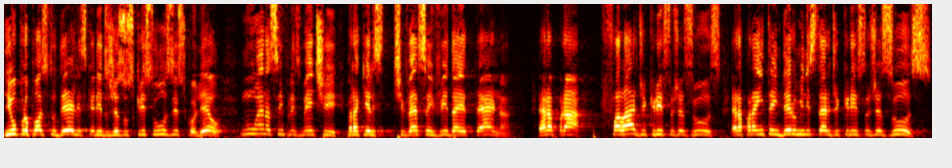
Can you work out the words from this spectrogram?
E o propósito deles, queridos, Jesus Cristo os escolheu, não era simplesmente para que eles tivessem vida eterna, era para falar de Cristo Jesus, era para entender o ministério de Cristo Jesus.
